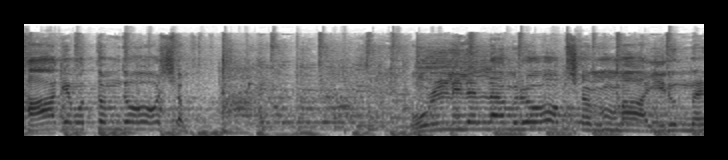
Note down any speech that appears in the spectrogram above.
ആകെ മൊത്തം ദോഷം. ഉള്ളിലെല്ലാം രോക്ഷം ആയിരുന്നെ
